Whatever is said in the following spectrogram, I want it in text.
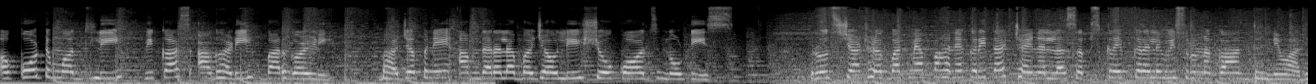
अकोटमधली विकास आघाडी बारगळली. भाजपने आमदाराला बजावली शो कॉज नोटीस रोजच्या ठळक बातम्या पाहण्याकरिता चॅनलला सबस्क्राईब करायला विसरू नका. धन्यवाद.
